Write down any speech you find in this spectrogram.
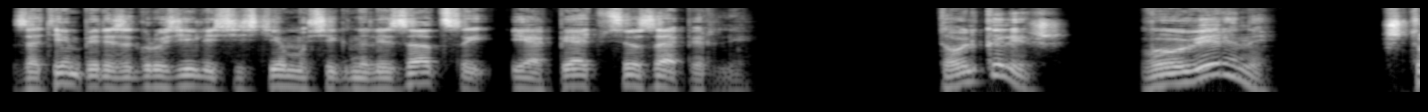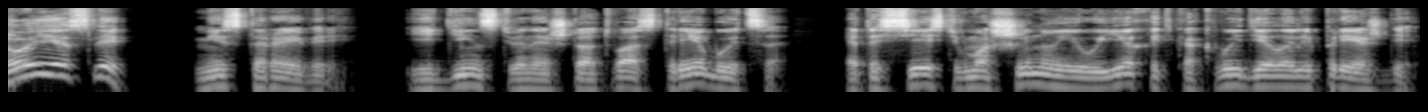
Затем перезагрузили систему сигнализации и опять все заперли. Только лишь? Вы уверены? Что если... Мистер Эвери, единственное, что от вас требуется, это сесть в машину и уехать, как вы делали прежде.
